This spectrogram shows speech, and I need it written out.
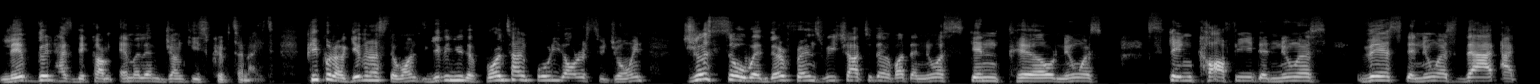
Live Good has become MLM junkies kryptonite. People are giving us the one, giving you the one time $40 to join, just so when their friends reach out to them about the newest skin pill, newest skin coffee, the newest this, the newest that at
